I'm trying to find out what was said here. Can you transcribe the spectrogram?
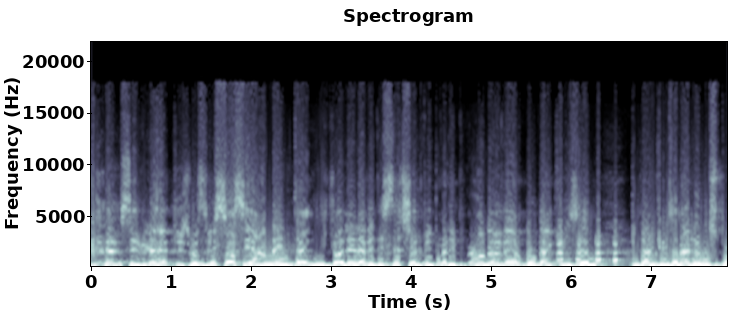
c'est vrai. ça, c'est en même temps que Nicole, elle avait décidé de se lever pour aller prendre un verre d'eau dans la cuisine. Dans la cuisine, elle a le spa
